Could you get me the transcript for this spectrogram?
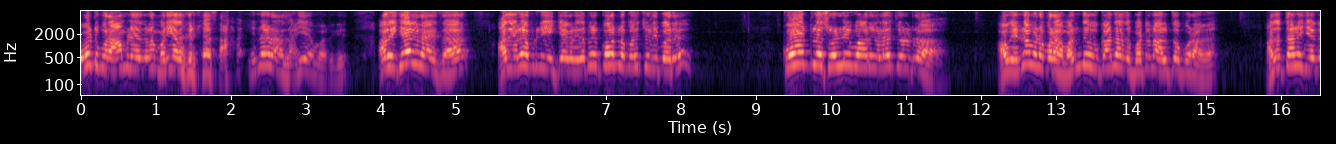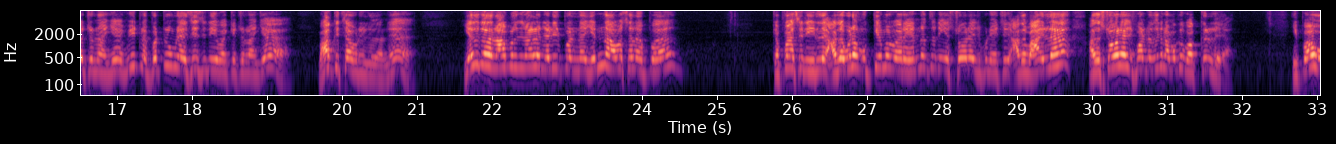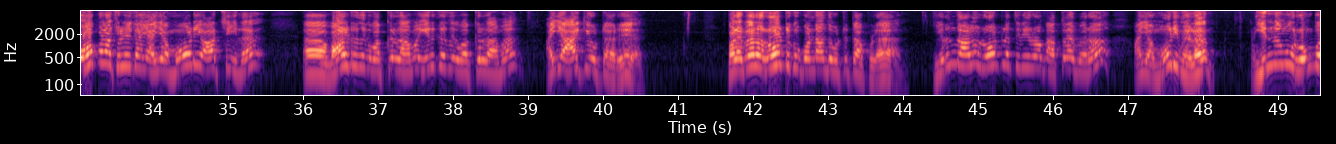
ஓட்டு போகிற ஆம்பளைகளுக்கெல்லாம் மரியாதை கிடையாதா? என்னடா அது அநியாயமாக இருக்குது அதை கேட்குறாங்க சார். அதையெல்லாம் அப்படி நீங்கள் கேட்கல இதை போய் கோர்ட்டில் பதில் சொல்லிப்பாரு. கோர்ட்டில் சொல்லி பாருங்களே சொல்கிறா அவங்க என்ன பண்ண போகிறாங்க வந்து உட்காந்து அந்த பட்டனை அழுத்த போகிறாங்க அதைத்தானே கேட்க சொன்னாங்க. வீட்டில் பெட்ரூமில் சிசிடிவி வைக்க சொன்னாங்க. வாக்குச்சாவடியில் தானே? எதுக்கு அதை நாற்பத்தஞ்சு நாளில் டெலிட் பண்ண? என்ன அவசரம் இப்போ? கெப்பாசிட்டி இல்லை. அதை விட முக்கியமாக வேறு என்னத்தை நீங்கள் ஸ்டோரேஜ் பண்ணி வச்சு அதை வா இல்லை அதை ஸ்டோரேஜ் பண்ணுறதுக்கு நமக்கு வக்கு இல்லையா? இப்போ ஓப்பனாக சொல்லியிருக்காங்க. ஐயா மோடி ஆட்சியில் வாழ்கிறதுக்கு வக்கு இல்லாமல் இருக்கிறதுக்கு வக்கு இல்லாமல் ஐயா ஆக்கி விட்டாரு. பல பேரை ரோட்டுக்கு கொண்டாந்து விட்டுட்டாப்புல. இருந்தாலும் ரோட்டில் திரியிறவங்க அத்தனை பேரும் ஐயா மோடி மேலே இன்னமும் ரொம்ப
